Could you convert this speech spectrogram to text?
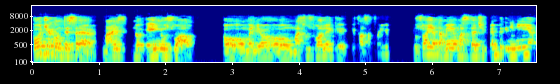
Pode acontecer, mas é inusual. Ou, ou melhor, o mais usual é que, que faça frio. Ushuaia também é uma cidade bem pequenininha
